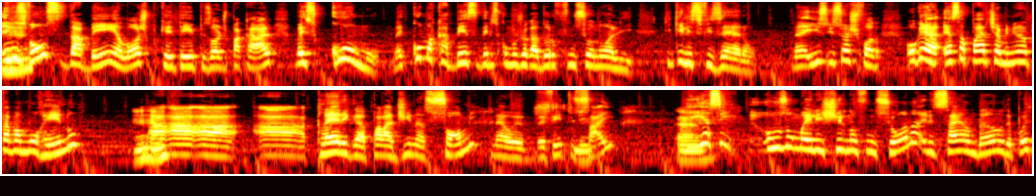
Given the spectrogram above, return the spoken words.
Eles uhum. vão se dar bem, é lógico, porque tem episódio pra caralho, mas como? Né? Como a cabeça deles como jogador funcionou ali? O que, que eles fizeram? Né? Isso, isso eu acho foda. Ô, Guerra, essa parte a menina tava morrendo, uhum. a, a, a, a, clériga paladina some, né? O efeito Sim. sai. É. E assim, usam uma elixir não funciona, eles saem andando depois.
